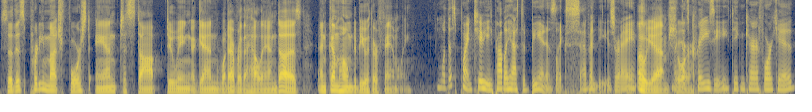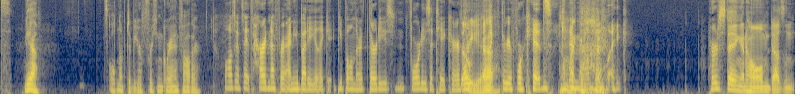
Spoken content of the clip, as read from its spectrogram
So this pretty much forced Anne to stop doing, again, whatever the hell Anne does, and come home to be with her family. Well, at this point too, he probably has to be in his like seventies, right? Oh, yeah, I'm Like, sure. that's crazy. Taking care of four kids. yeah. It's old enough to be your freaking grandfather. Well, I was gonna say it's hard enough for anybody, like people in their thirties and forties, to take care of Oh, three, yeah. like three or four kids. Oh, Can my imagine, God. Like, Her staying at home doesn't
